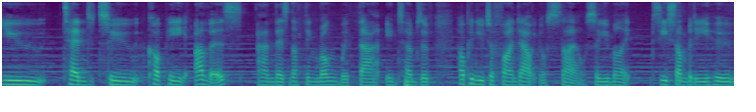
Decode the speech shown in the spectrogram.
you tend to copy others, and there's nothing wrong with that in terms of helping you to find out your style. So you might see somebody who,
